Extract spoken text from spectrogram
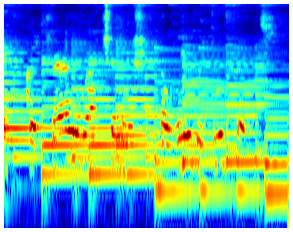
It could very well change the way we do things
